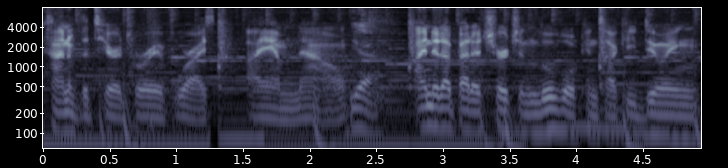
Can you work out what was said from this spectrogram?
kind of the territory of where I, I am now. Yeah. I ended up at a church in Louisville, Kentucky doing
